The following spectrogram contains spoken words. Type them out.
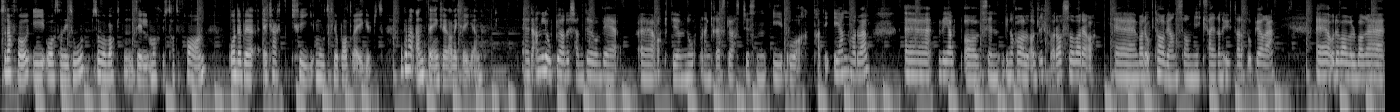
Så derfor, i år 32, så var vakten til Markus tatt ifra han, og det ble erklært krig mot Kleopatra i Egypt. Og hvordan endte egentlig denne krigen? Eh, det endelige oppgjøret skjedde jo ved eh, Aktium nord på den greske vestkysten i år 31, var det vel. Eh, ved hjelp av sin general Agrippa, da, så var det, eh, var det Oktavian som gikk seirende ut av dette oppgjøret. Eh, og det var vel bare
